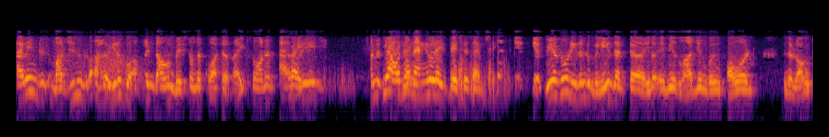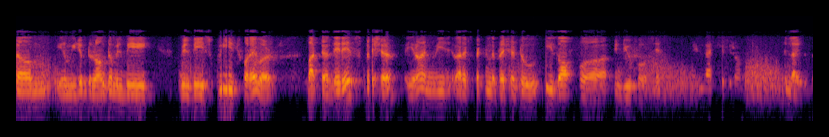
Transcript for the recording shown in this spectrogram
I mean, margins, uh, you know, go up and down based on the quarter, right? So on an average... Right. On an yeah, on an annualized basis, I'm saying. Yes, yes. We have no reason to believe that, uh, you know, ABS margin going forward in the long term, you know, medium to long term will be will be squeezed forever. But uh, there is pressure, you know, and we are expecting the pressure to ease off uh, in due course, yeah? In line with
